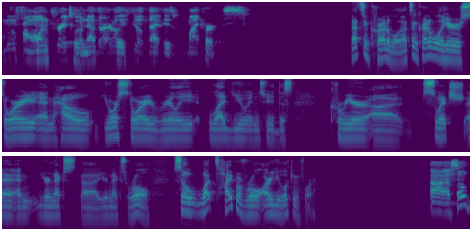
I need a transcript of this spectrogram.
move from one career to another, I really feel that is my purpose. That's incredible. That's incredible to hear your story and how your story really led you into this career uh, switch and your next uh, your next role. So, what type of role are you looking for? Uh, so,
